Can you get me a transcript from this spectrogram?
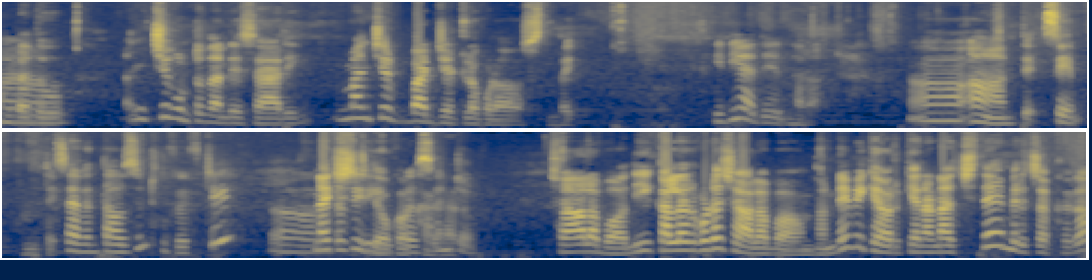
ఉండదు. మంచిగా ఉంటుందండి శారీ. మంచి బడ్జెట్లో కూడా వస్తుంది. ఇది అదే ధర. అంతే. సేమ్ అంతే. Seven thousand two fifty next ఇది ఒక చాలా బాగుంది. ఈ కలర్ కూడా చాలా బాగుందండి. మీకు ఎవరికైనా నచ్చితే మీరు చక్కగా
